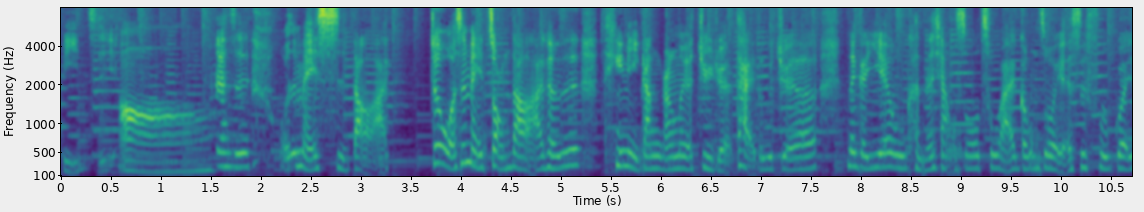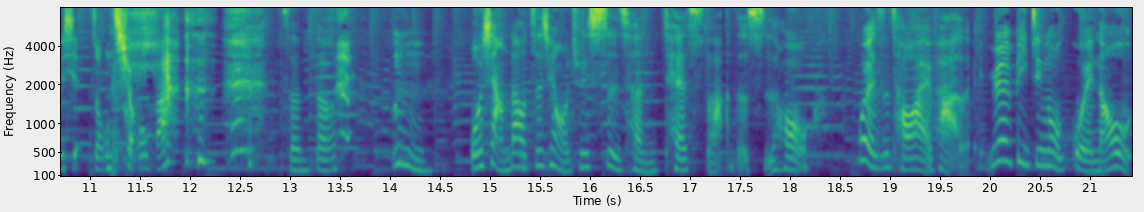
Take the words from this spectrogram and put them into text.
闭一只眼哦。但是我是没试到啊，就我是没撞到啊。可是听你刚刚那个拒绝态度，觉得那个业务可能想说出来工作也是富贵险中求吧？真的，嗯，我想到之前我去试乘 Tesla 的时候。我也是超害怕的，因为毕竟那么贵，然后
